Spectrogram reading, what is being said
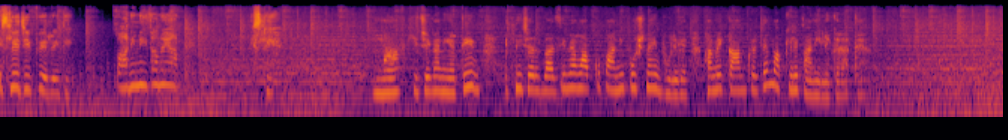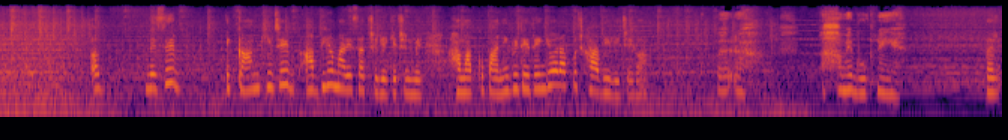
इसलिए जीप फेर रही थी। पानी नहीं था ना यहाँ पे इसलिए। माफ़ कीजिएगा नियति इतनी जल्दबाजी में हम आपको पानी पूछना ही भूल गए। हम एक काम करते हैं हम आपके लिए पानी लेकर आते हैं। अब वैसे एक काम कीजिए आप भी हमारे साथ चलिए किचन में। हम आपको पानी भी दे देंगे और आप कुछ खा भी लीजिएगा। पर हमें भूख नहीं है। पर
